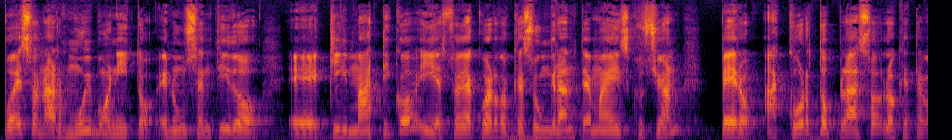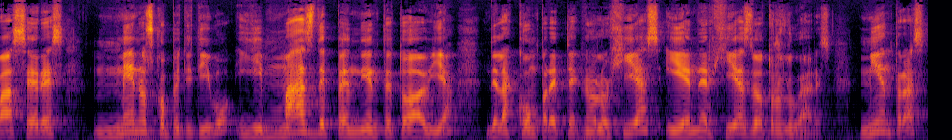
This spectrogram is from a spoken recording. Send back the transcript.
puede sonar muy bonito en un sentido eh, climático y estoy de acuerdo que es un gran tema de discusión, pero a corto plazo lo que te va a hacer es menos competitivo y más dependiente todavía de la compra de tecnologías y energías de otros lugares. Mientras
